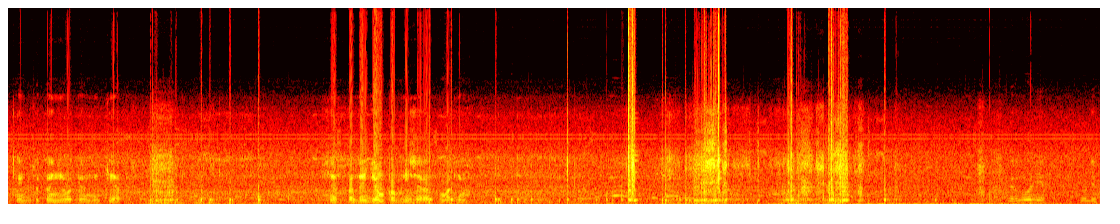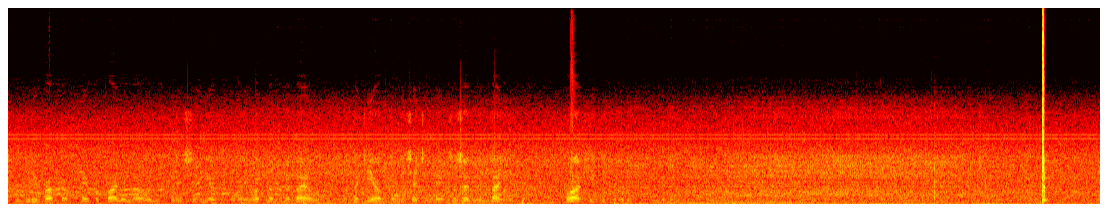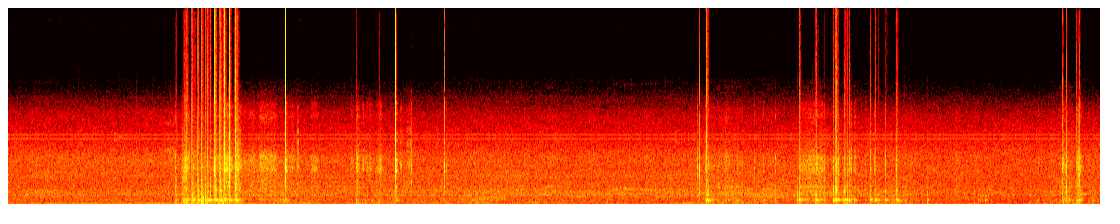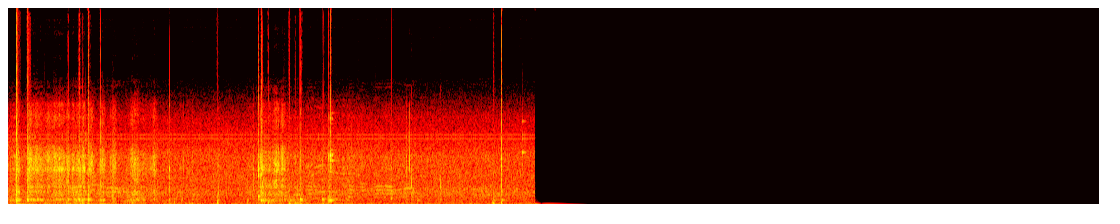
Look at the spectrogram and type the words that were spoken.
Как будто не оперный театр. Сейчас подойдем поближе, рассмотрим. Вернули с улицы Дерибасовской, попали на улицу Решельевского. И вот наблюдаем вот такие вот замечательные сюжетные здания по архитектуре.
